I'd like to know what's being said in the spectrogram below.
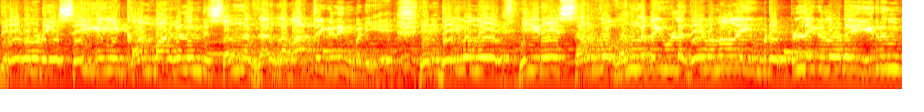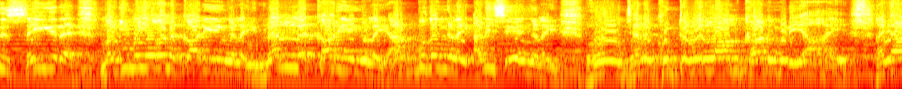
தேவனுடைய செய்கையை காண்பார்கள் என்று சொன்ன நல்ல வார்த்தைகளின்படியே என் தெய்வமே நீரே சர்வ வல்லமை உள்ள தேவனாய் உடைய பிள்ளைகளோட இருந்து செய்கிற மகிமையான காரியங்களை நல்ல காரியங்களை அற்புதங்களை அதிசயங்களை ஓ ஜன கூட்டம் எல்லாம் காணும்படியாய் ஐயா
